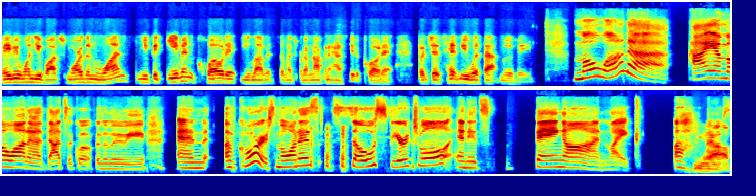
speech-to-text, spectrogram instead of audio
Maybe one you've watched more than once. You could even quote it. You love it so much, but I'm not going to ask you to quote it. But just hit me with that movie. Moana. I am Moana. That's a quote from the movie. And of course, Moana is so spiritual and it's bang on. Like, oh, Yeah. I'm.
